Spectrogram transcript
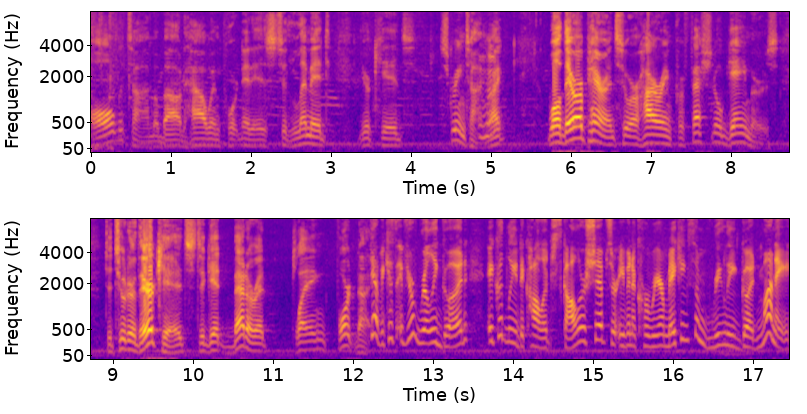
all the time about how important it is to limit your kids' screen time, right? Well, there are parents who are hiring professional gamers to tutor their kids to get better at playing Fortnite. Yeah, because if you're really good, it could lead to college scholarships or even a career making some really good money.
